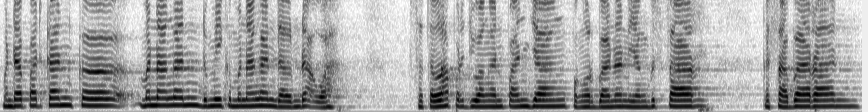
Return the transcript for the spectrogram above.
mendapatkan kemenangan demi kemenangan dalam dakwah, setelah perjuangan panjang, pengorbanan yang besar, kesabaran,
